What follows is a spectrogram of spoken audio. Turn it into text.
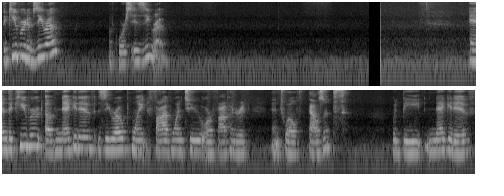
The cube root of 0 of course, is 0. And the cube root of negative 0.512 or 512 thousandths would be negative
